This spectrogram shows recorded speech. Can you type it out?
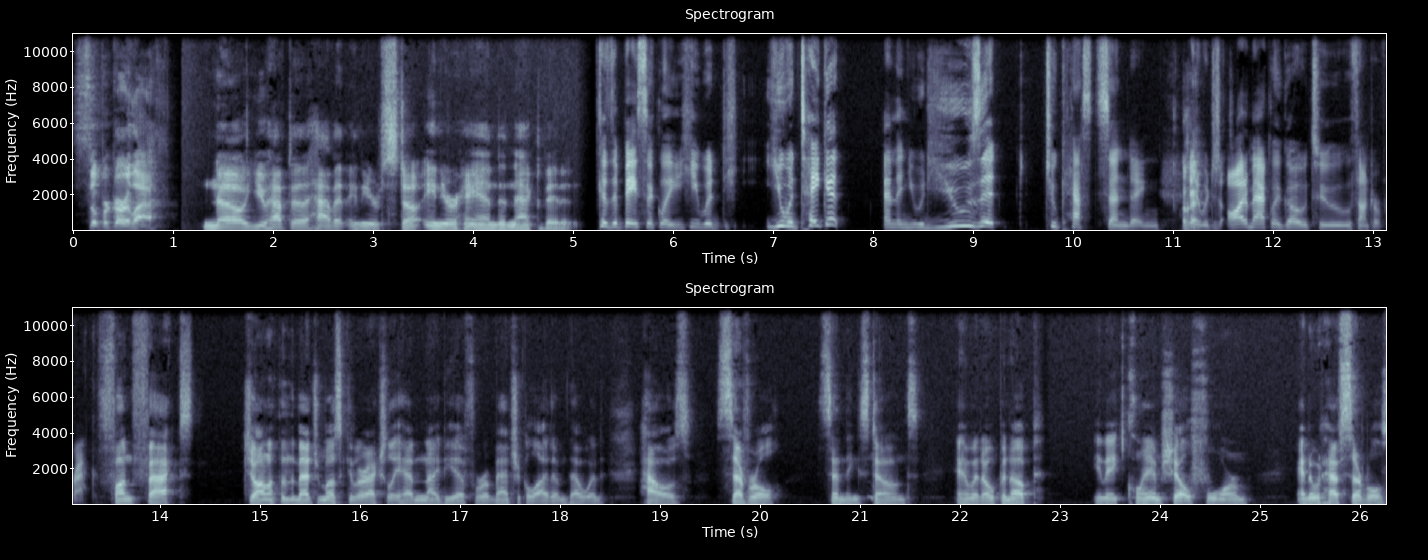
Silver Gerlath? No, you have to have it in your sto- in your hand and activate it. because it basically he would you would take it and then you would use it to cast sending and it would just automatically go to Thunderfrack. Fun fact Jonathan the Magimuscular actually had an idea for a magical item that would house several sending stones and would open up in a clamshell form and it would have several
